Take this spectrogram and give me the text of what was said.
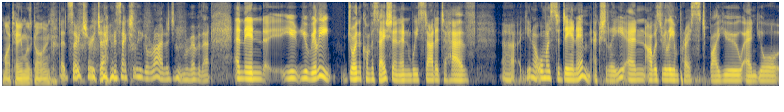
my team was going. That's so true, James. Actually, you're right. I didn't remember that. And then uh, you you really joined the conversation, and we started to have. Uh, you know, almost a D&M actually, and I was really impressed by you and your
